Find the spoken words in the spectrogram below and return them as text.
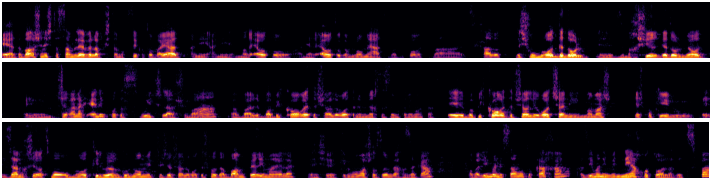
אה, הדבר השני שאתה שם לב אליו כשאתה מחזיק אותו ביד, אני, אני מראה אותו, אני אראה אותו גם לא מעט בביקורת בשיחה הזאת, זה שהוא מאוד גדול, אה, זה מכשיר גדול מאוד. אה, מכשיר ענק, אין לי פה את הסוויץ' להשוואה, אבל בביקורת אפשר לראות, אני מניח שתשים אותה למטה, אה, בביקורת אפשר לראות שאני ממש, יש פה כאילו, זה המכשיר עצמו, הוא מאוד כאילו ארגונומי, כפי שאפשר לראות, יש לו את הבמפרים האלה, שכאילו ממש עוזרים להחזקה, אבל אם אני שם אותו ככה, אז אם אני מניח אותו על הרצפה,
